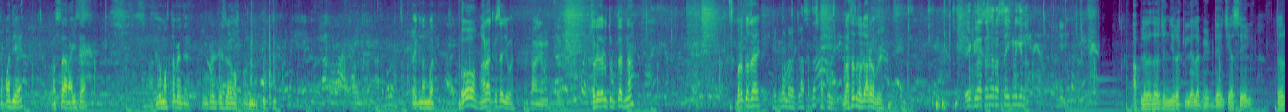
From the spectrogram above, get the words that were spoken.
चपाती आहे. मस्त राईस आहे. एकदम मस्त बेत आहे. सोलकडी टेस्ट जरा बघतो. एक नंबर. हो महाराज कसं आहे जेवण? छान आहे मस्त सगळेजण तृप्त आहेत ना? बरं कसं आहे? एक नंबर ग्लासातच खातो ग्लासच खातो? अरे बापरे. एक ग्लासाचा रस्ता इकडे घे ना. आपल्याला जर जंजिरा किल्ल्याला भेट द्यायची असेल तर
